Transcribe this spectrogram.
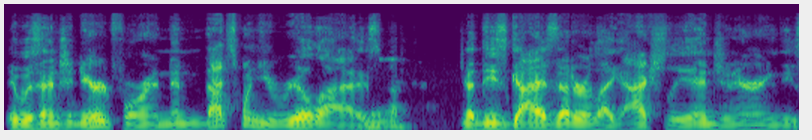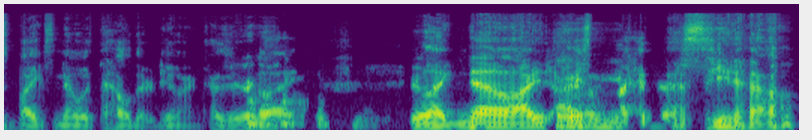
it was engineered for. And then that's when you realize Yeah. that these guys that are like actually engineering these bikes know what the hell they're doing. Cause you're like, you're like, no, I, I True, suck yeah. at this, you know?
